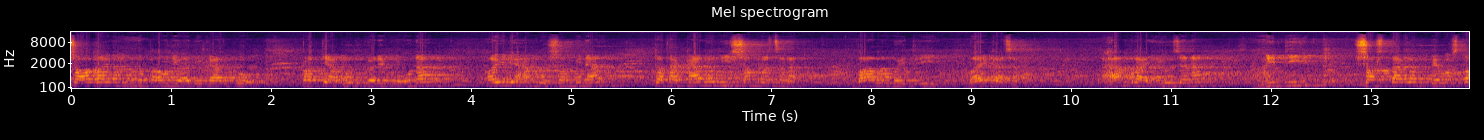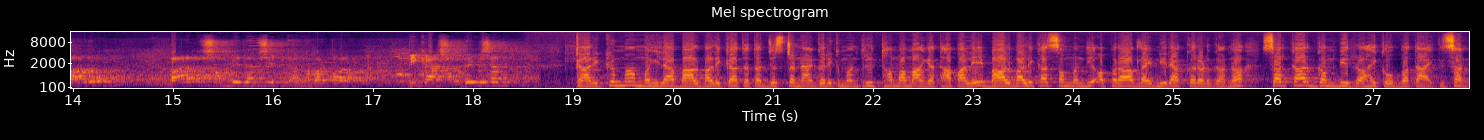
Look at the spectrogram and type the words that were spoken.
सहभागी हुन पाउने अधिकारको प्रत्याभूत गरेको हुँदा अहिले हाम्रो संविधान तथा कानुनी संरचना बालमैत्री भएका छन्। हाम्रा योजना नीति संस्थागत व्यवस्थाहरू बाल संवेदनशील ढङ्गबाट विकास हुँदैछन्। कार्यक्रममा महिला बालबालिका तथा ज्येष्ठ नागरिक मन्त्री थम्मामाया थापाले बालबालिका सम्बन्धी अपराधलाई निराकरण गर्न सरकार गम्भीर रहेको बताएकी छन्।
